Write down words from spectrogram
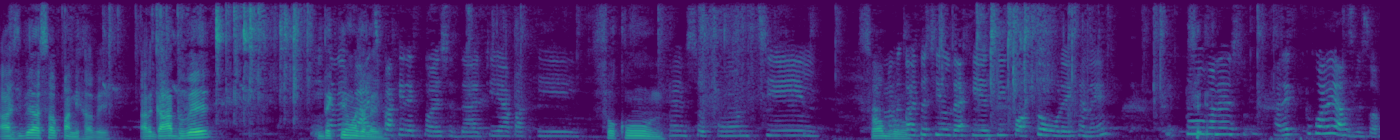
আসবে আর সব পানি খাবে। আর গা ধুবে দেখতে মজা লাগে। পাখি দেখতে পাচ্ছি টিয়া পাখি। শকুন। হ্যাঁ শকুন চিল। সব হয়তো চিল দেখিয়েছি কত ওড়ে এখানে। একটু মানে আর একটু পরে আসবে সব।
